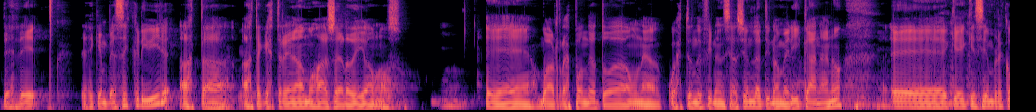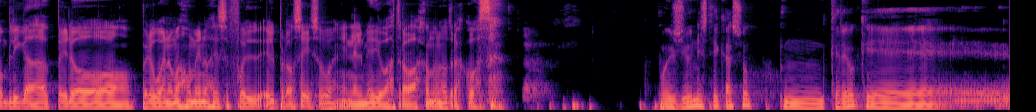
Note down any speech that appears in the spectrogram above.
desde, desde que empecé a escribir hasta, hasta que estrenamos ayer, digamos. Eh, bueno, responde a toda una cuestión de financiación latinoamericana, ¿no? Eh, que, que siempre es complicada, pero, pero bueno, más o menos ese fue el, el proceso. Bueno, en el medio vas trabajando en otras cosas. Pues yo en este caso mm, creo que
